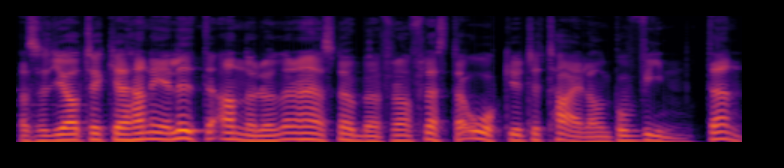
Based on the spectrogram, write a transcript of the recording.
Alltså jag tycker han är lite annorlunda den här snubben för de flesta åker ju till Thailand på vintern.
